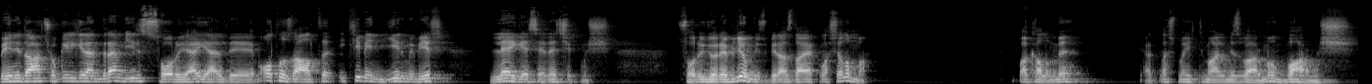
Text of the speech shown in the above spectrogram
Beni daha çok ilgilendiren bir soruya geldim. 36 2021 LGS'de çıkmış. Soruyu görebiliyor muyuz? Biraz daha yaklaşalım mı? Bakalım bir. Yaklaşma ihtimalimiz var mı? Varmış.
